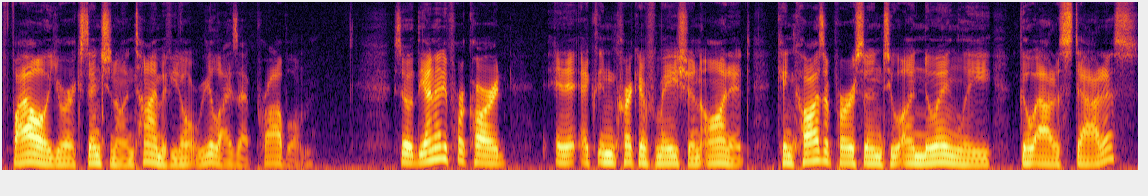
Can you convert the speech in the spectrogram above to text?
file your extension on time if you don't realize that problem. So the I 94 card and incorrect information on it can cause a person to unknowingly go out of status,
